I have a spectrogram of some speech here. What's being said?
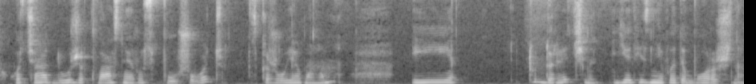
хоча дуже класний розпушувач, скажу я вам. І тут, до речі, є різні види борошна.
